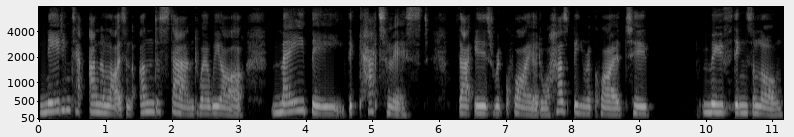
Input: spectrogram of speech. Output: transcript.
needing to analyze and understand where we are, may be the catalyst that is required or has been required to move things along,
